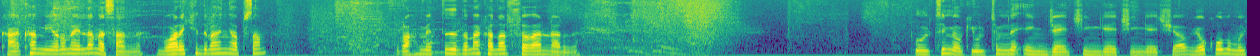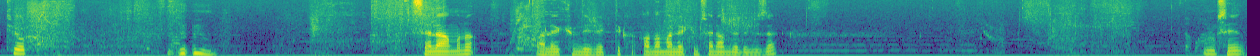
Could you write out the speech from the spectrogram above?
Kanka minyonumu ellemesen mi? Bu hareketi ben yapsam rahmetli dedeme kadar söverlerdi. Ultim yok. Ultim ne engage, engage, engage ya. Yok oğlum ulti yok. Selamını aleyküm diyecektik. Adam aleyküm selam dedi bize. Oğlum senin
